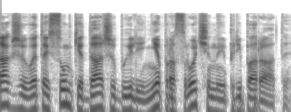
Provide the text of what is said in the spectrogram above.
Также в этой сумке даже были непросроченные препараты.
